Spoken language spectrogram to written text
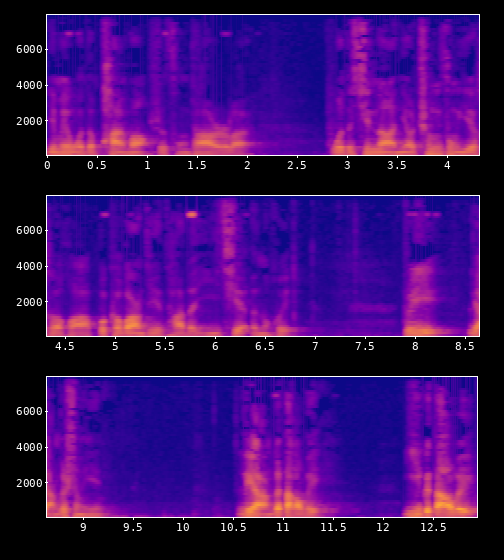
因为我的盼望是从他而来，我的心呐，你要称颂耶和华，不可忘记他的一切恩惠。注意两个声音，两个大卫，一个大卫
